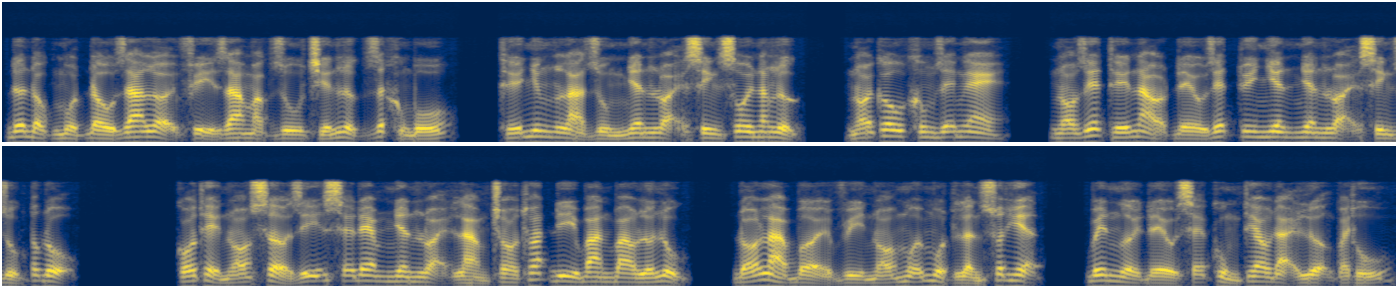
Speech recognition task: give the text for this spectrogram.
Đơn độc một đầu ra lợi phỉ ra mặc dù chiến lược rất khủng bố, thế nhưng là dùng nhân loại sinh sôi năng lực, nói câu không dễ nghe, nó giết thế nào đều giết tuy nhiên nhân loại sinh dục tốc độ có thể nó sở dĩ sẽ đem nhân loại làm cho thoát đi ban bao lớn lục, đó là bởi vì nó mỗi một lần xuất hiện, bên người đều sẽ cùng theo đại lượng quái thú.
